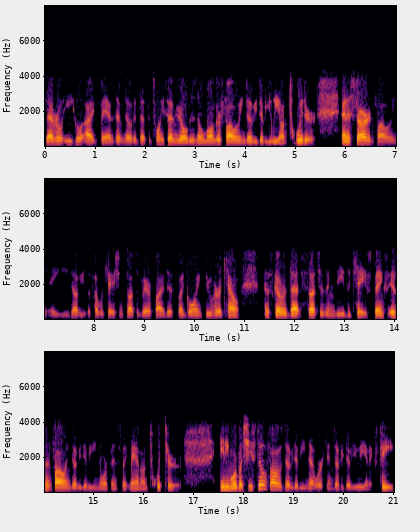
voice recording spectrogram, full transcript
several eagle eyed fans have noted that the 27 year old is no longer following WWE on Twitter and has started following AEW. The publication sought to verify this by going through her account and discovered that such is indeed the case. Banks isn't following WWE nor Vince McMahon on Twitter anymore, but she still follows WWE Network and WWE NXT.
